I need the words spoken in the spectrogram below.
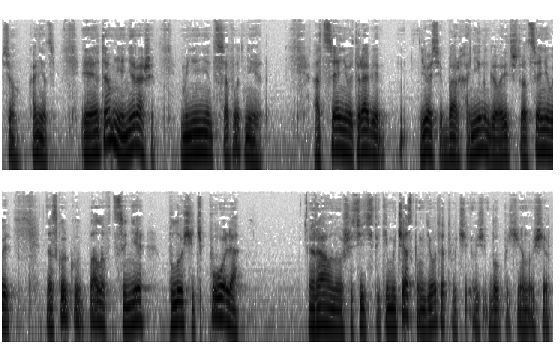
Все, конец. И это мне не Раши, мнение Тософот нет. Оценивает Раби Йоси Барханин, говорит, что оценивает, насколько упала в цене площадь поля, равного 60 таким участкам, где вот это был причинен ущерб.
